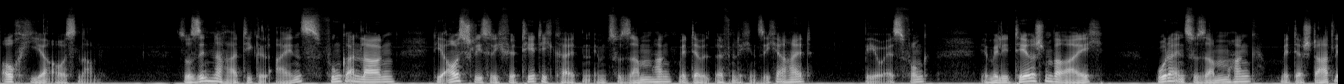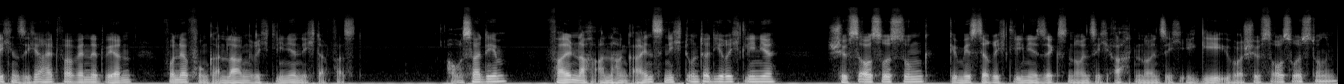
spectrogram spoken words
auch hier Ausnahmen. So sind nach Artikel 1 Funkanlagen, die ausschließlich für Tätigkeiten im Zusammenhang mit der öffentlichen Sicherheit (BOS-Funk) im militärischen Bereich oder in Zusammenhang mit der staatlichen Sicherheit verwendet werden, von der Funkanlagenrichtlinie nicht erfasst. Außerdem fallen nach Anhang 1 nicht unter die Richtlinie Schiffsausrüstung gemäß der Richtlinie 96/98/EG über Schiffsausrüstungen,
